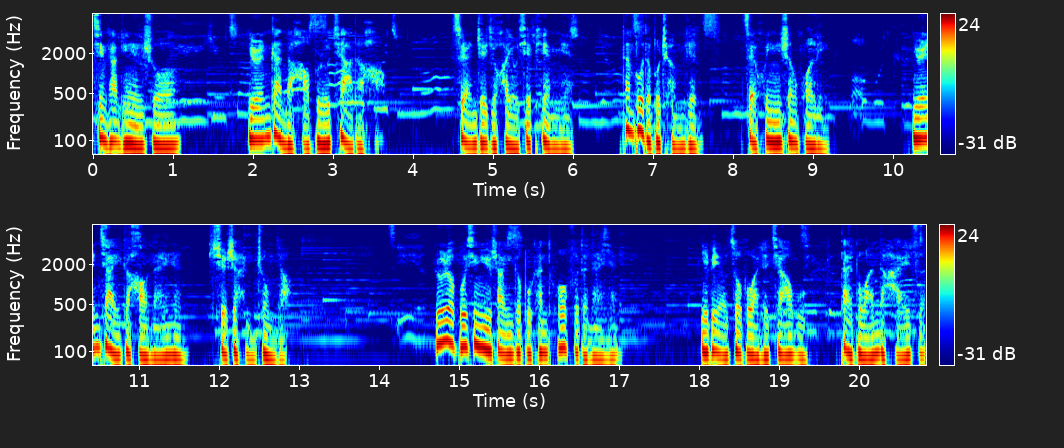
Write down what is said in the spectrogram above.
经常听人说，女人干得好不如嫁得好。虽然这句话有些片面，但不得不承认，在婚姻生活里，女人嫁一个好男人确实很重要。如若不幸遇上一个不堪托付的男人，你便有做不完的家务。带不完的孩子，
